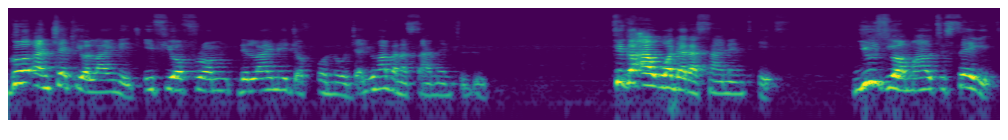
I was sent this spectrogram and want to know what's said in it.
go and check your lineage. If you're from the lineage of Onoja, you have an assignment to do. Figure out what that assignment is. Use your mouth to say it.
